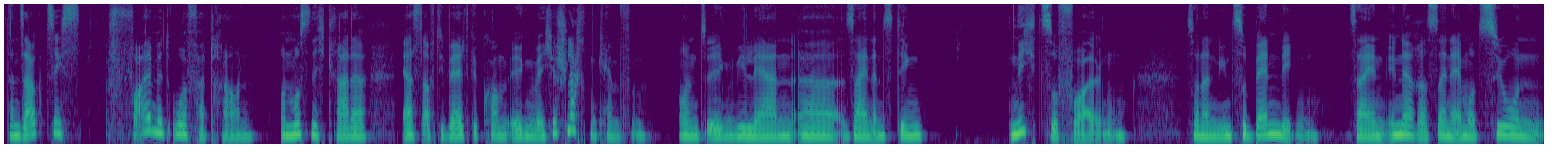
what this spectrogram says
dann saugt sich's voll mit Urvertrauen und muss nicht gerade erst auf die Welt gekommen irgendwelche Schlachten kämpfen und irgendwie lernen, äh, seinen Instinkt nicht zu folgen, sondern ihn zu bändigen, sein Inneres, seine Emotionen,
